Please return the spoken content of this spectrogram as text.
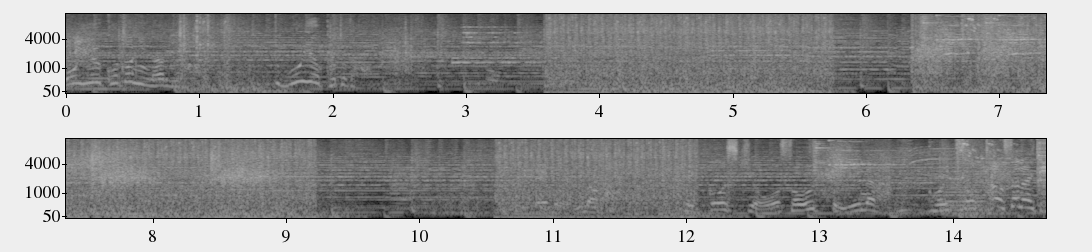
そういうことになるのはどういうことだ？でも今は結婚式を襲うっていうならこいつを倒さないと。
